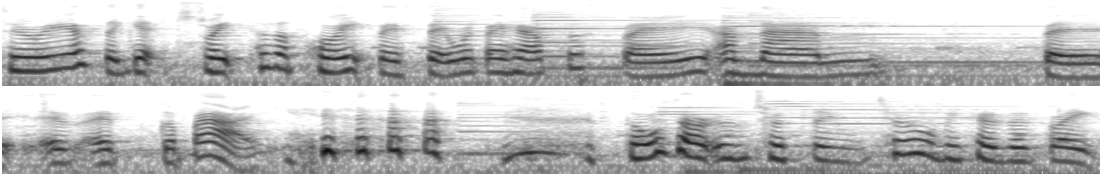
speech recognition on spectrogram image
serious. They get straight to the point. They say what they have to say, and then it, it's goodbye. Those are interesting too because it's like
